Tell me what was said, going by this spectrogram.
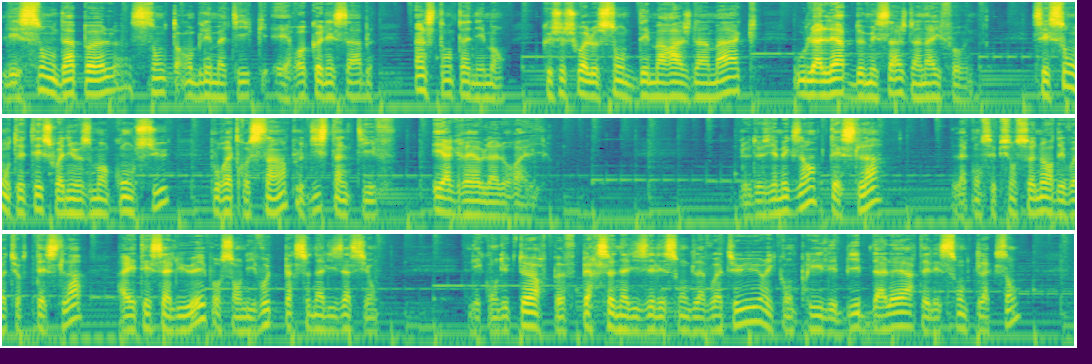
les sons d'Apple sont emblématiques et reconnaissables instantanément, que ce soit le son de démarrage d'un Mac ou l'alerte de message d'un iPhone. Ces sons ont été soigneusement conçus pour être simples, distinctifs et agréables à l'oreille. Le deuxième exemple, Tesla. La conception sonore des voitures Tesla a été saluée pour son niveau de personnalisation. Les conducteurs peuvent personnaliser les sons de la voiture, y compris les bips d'alerte et les sons de klaxon,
